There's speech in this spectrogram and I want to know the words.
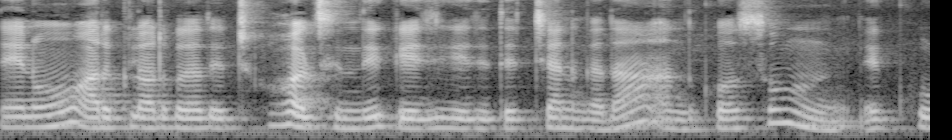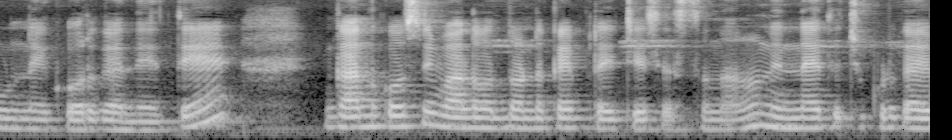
నేను అరకులు అరకులు తెచ్చుకోవాల్సింది. కేజీ కేజీ తెచ్చాను కదా. అందుకోసం ఎక్కువ ఉన్నాయి కూరగాయలు అయితే. ఇంకా అందుకోసం ఇవాళ దొండకాయ ఫ్రై చేసేస్తున్నాను. నిన్నైతే చిక్కుడుకాయ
